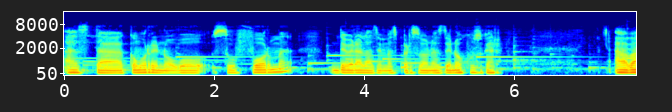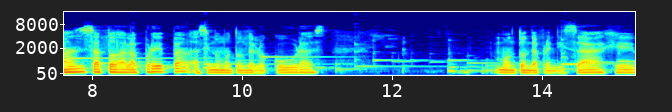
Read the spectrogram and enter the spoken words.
hasta cómo renovó su forma de ver a las demás personas, de no juzgar avanza toda la prepa haciendo un montón de locuras, un montón de aprendizaje,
